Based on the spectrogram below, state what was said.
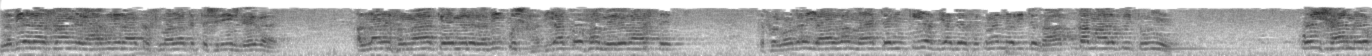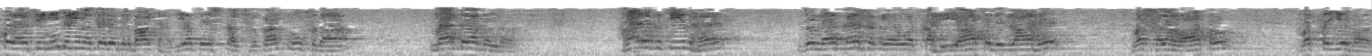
نبی علیہ السلام راگنی رات آسمانہ تے تشریف لے گئے۔ اللہ نے فرمایا کہ میرے نبی کچھ ہدیہ تحفہ میرے واسطے۔ تو فرما یا اللہ، میں تین کی ہدیہ دے سکنا، میری تو ذات کا مالک بھی تم ہی کوئی شاید میرے کو ایسی نہیں جی میں تیرے دربار سے ہدیہ پیش کر سکا تو خدا، میں تیرا بندہ ہاں ایک چیز ہے جو میں کہہ سکنا وہ تحیات للہ ہے وہ سلاوات ہو طیبات۔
